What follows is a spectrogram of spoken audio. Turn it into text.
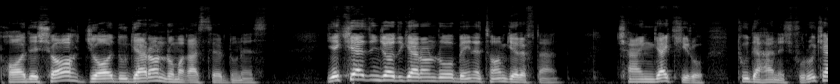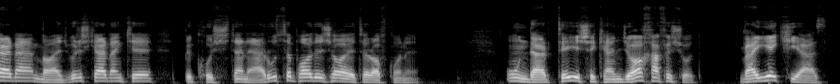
پادشاه جادوگران رو مقصر دونست. یکی از این جادوگران رو بین تام گرفتن. چنگکی رو تو دهنش فرو کردن و مجبورش کردن که به کشتن عروس پادشاه اعتراف کنه. اون در طی شکنجه ها خفه شد و یکی از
